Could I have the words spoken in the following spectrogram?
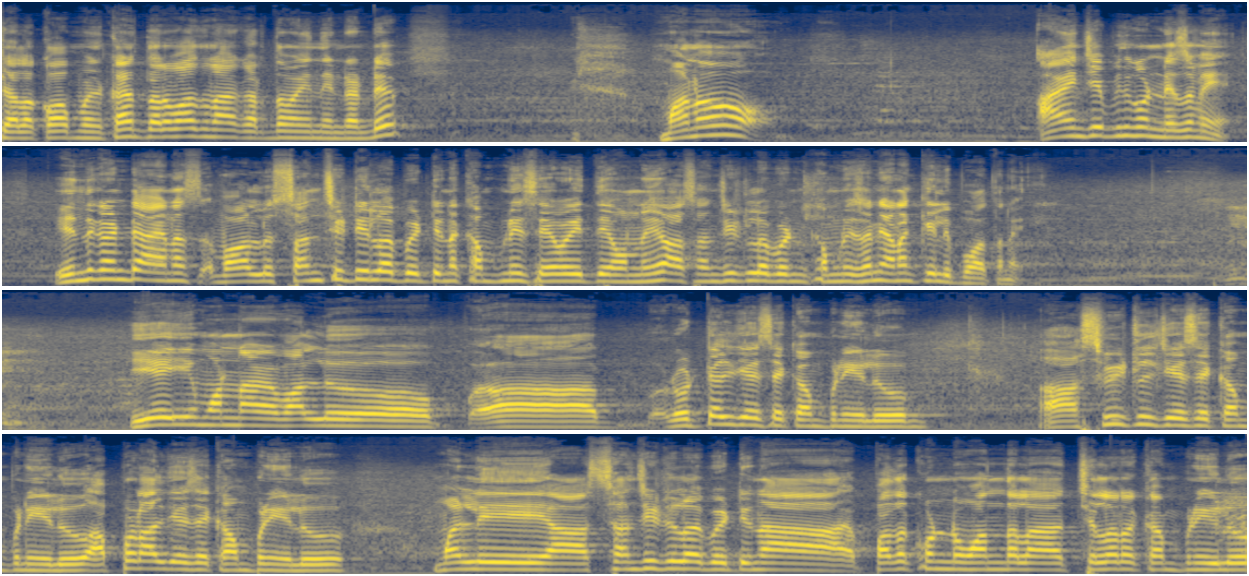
చాలా కోపం వచ్చింది. కానీ తర్వాత నాకు అర్థమైంది ఏంటంటే మనం ఆయన చెప్పింది కూడా నిజమే. ఎందుకంటే ఆయన వాళ్ళు సన్ సిటీలో పెట్టిన కంపెనీస్ ఏవైతే ఉన్నాయో ఆ సన్ సిటీలో పెట్టిన కంపెనీస్ అన్ని వెనక్కి వెళ్ళిపోతున్నాయి. ఏ ఈ మొన్న వాళ్ళు రొట్టెలు చేసే కంపెనీలు స్వీట్లు చేసే కంపెనీలు అప్పడాలు చేసే కంపెనీలు మళ్ళీ ఆ సన్ సిటీలో పెట్టిన పదకొండు వందల చిల్లర కంపెనీలు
